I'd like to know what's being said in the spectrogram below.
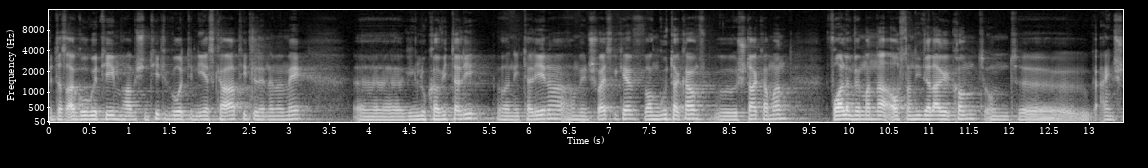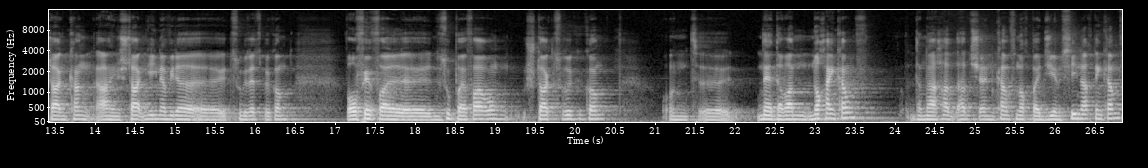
mit das Agogo-Team, habe ich einen Titel geholt, den ISKA-Titel in MMA. Äh, gegen Luca Vitali, war ein Italiener, haben wir in Schweiz gekämpft, war ein guter Kampf, äh, starker Mann. Vor allem, wenn man da aus einer Niederlage kommt und äh, einen, starken äh, einen starken Gegner wieder äh, zugesetzt bekommt. War auf jeden Fall äh, eine super Erfahrung, stark zurückgekommen. Und äh, ne, da war noch ein Kampf. Danach hat, hatte ich einen Kampf noch bei GMC nach dem Kampf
